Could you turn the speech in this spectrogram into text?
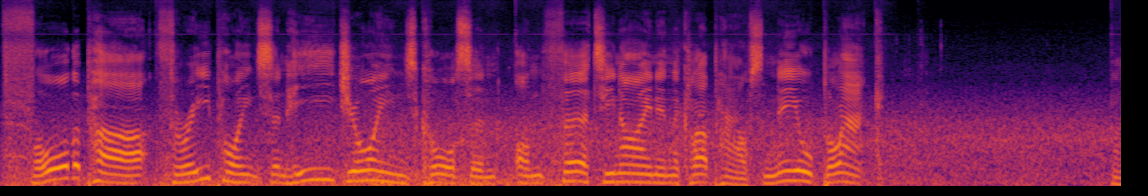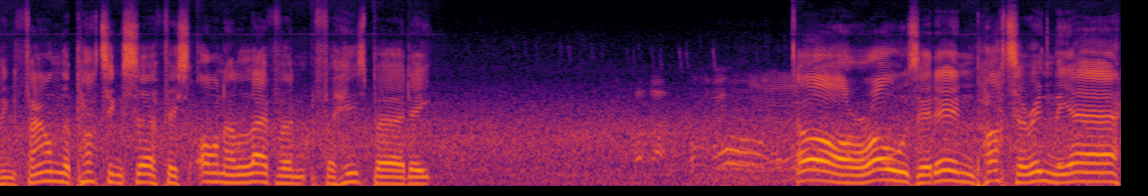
for the par, three points, and he joins Corson on 39 in the clubhouse. Neil Black, having found the putting surface on 11 for his birdie. Oh, rolls it in, putter in the air.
